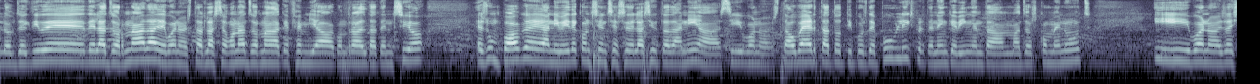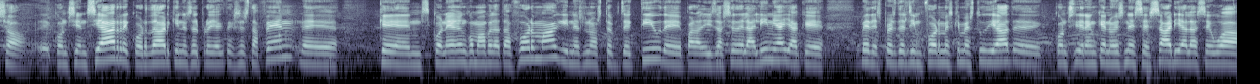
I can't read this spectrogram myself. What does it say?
L'objectiu de, de la jornada, de, bueno, esta és la segona jornada que fem ja contra l'alta tensió, és un poc eh, a nivell de conscienciació de la ciutadania. Sí, bueno, està obert a tot tipus de públics, pretenem que vinguin tant majors com menuts, i bueno, és això, eh, conscienciar, recordar quin és el projecte que s'està fent, eh, que ens coneguen com a plataforma, quin és el nostre objectiu de paralització de la línia, ja que bé, després dels informes que hem estudiat eh, considerem que no és necessària la seva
